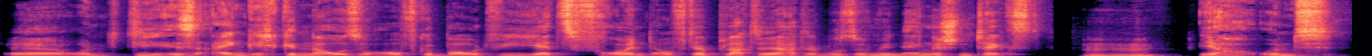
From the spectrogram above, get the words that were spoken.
Äh, und die ist eigentlich genauso aufgebaut wie jetzt Freund auf der Platte, hatte bloß irgendwie einen englischen Text. Mhm. Ja, und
